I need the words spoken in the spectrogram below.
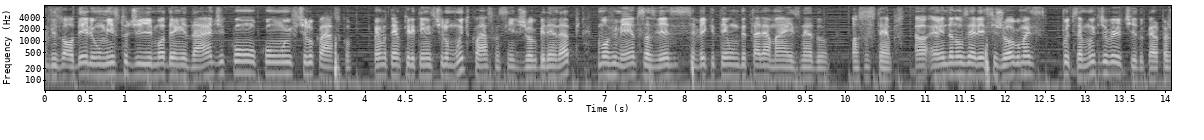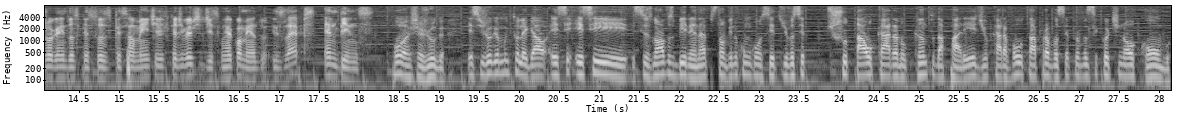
o visual dele, um misto de modernidade com, com um estilo clássico. Ao mesmo tempo que ele tem um estilo muito clássico, assim, de jogo beat'em up, movimentos, às vezes, você vê que tem um detalhe a mais, né, dos nossos tempos. Eu, eu ainda não zerei esse jogo, mas, putz, é muito divertido, cara, para jogar em duas pessoas especialmente, ele fica divertidíssimo, recomendo. Slaps and Beans. Poxa, Juga, esse jogo é muito legal. Esse, esse, esses novos beat'em ups estão vindo com o conceito de você chutar o cara no canto da parede e o cara voltar para você para você continuar o combo.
